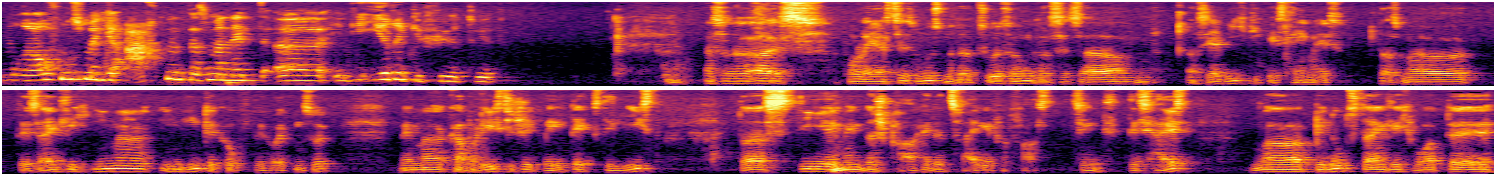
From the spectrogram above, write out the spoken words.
worauf muss man hier achten, dass man nicht äh, in die Irre geführt wird? Also als allererstes muss man dazu sagen, dass es ein, ein sehr wichtiges Thema ist, dass man das eigentlich immer im Hinterkopf behalten sollte, wenn man kabbalistische Quelltexte liest, dass die eben in der Sprache der Zweige verfasst sind. Das heißt, man benutzt eigentlich Worte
